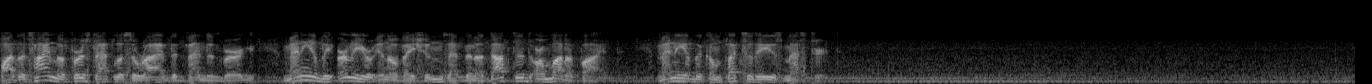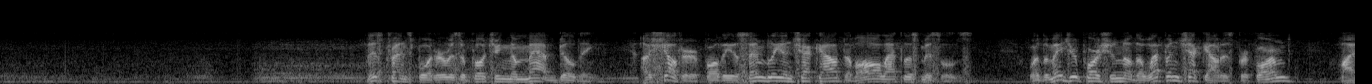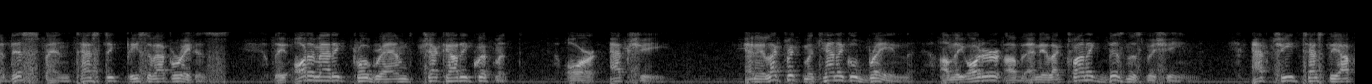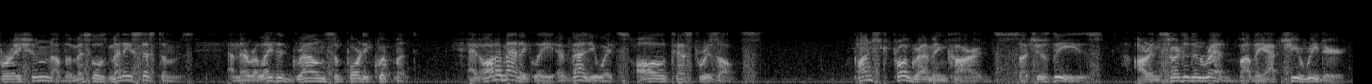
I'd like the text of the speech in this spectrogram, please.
By the time the first Atlas arrived at Vandenberg, many of the earlier innovations had been adopted or modified, many of the complexities mastered. This transporter is approaching the MAB building, a shelter for the assembly and checkout of all Atlas missiles, where the major portion of the weapon checkout is performed by this fantastic piece of apparatus, the Automatic Programmed Checkout Equipment, or APCHE, an electric mechanical brain on the order of an electronic business machine. APCHE tests the operation of the missile's many systems and their related ground support equipment and automatically evaluates all test results. Punched programming cards, such as these, are inserted and read by the APCHE reader,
